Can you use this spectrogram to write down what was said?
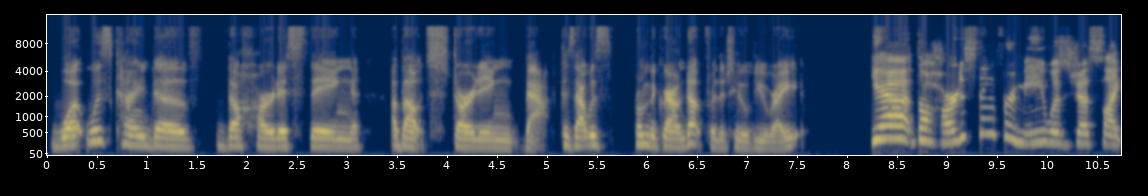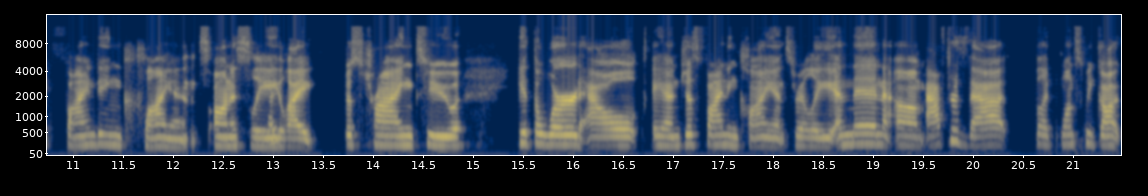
what was kind of the hardest thing about starting that? Because that was from the ground up for the two of you, right? Yeah, the hardest thing for me was just like finding clients, honestly, okay. like just trying to get the word out and just finding clients really. And then um after that, like once we got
